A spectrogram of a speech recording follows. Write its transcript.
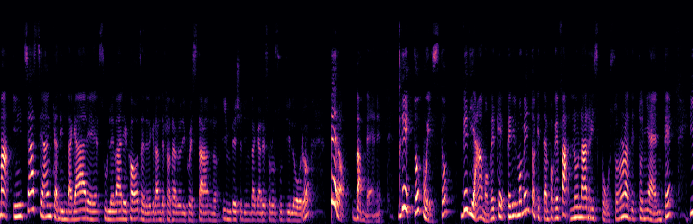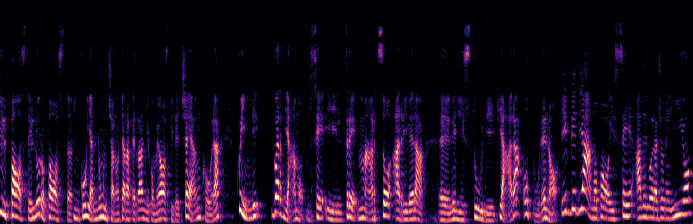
ma iniziasse anche ad indagare sulle varie cose del Grande Fratello di quest'anno invece di indagare solo su di loro, però va bene. Detto questo, vediamo perché per il momento che tempo che fa non ha risposto, non ha detto niente. Il post, il loro post in cui annunciano Chiara Ferragni come ospite c'è ancora, quindi guardiamo se il 3 marzo arriverà eh, negli studi Chiara oppure no e vediamo poi se avevo ragione io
